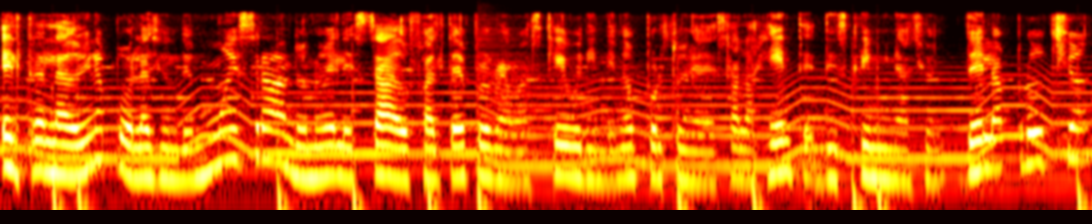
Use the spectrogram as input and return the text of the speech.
El traslado de una población demuestra abandono del Estado, falta de programas que brinden oportunidades a la gente, discriminación de la producción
